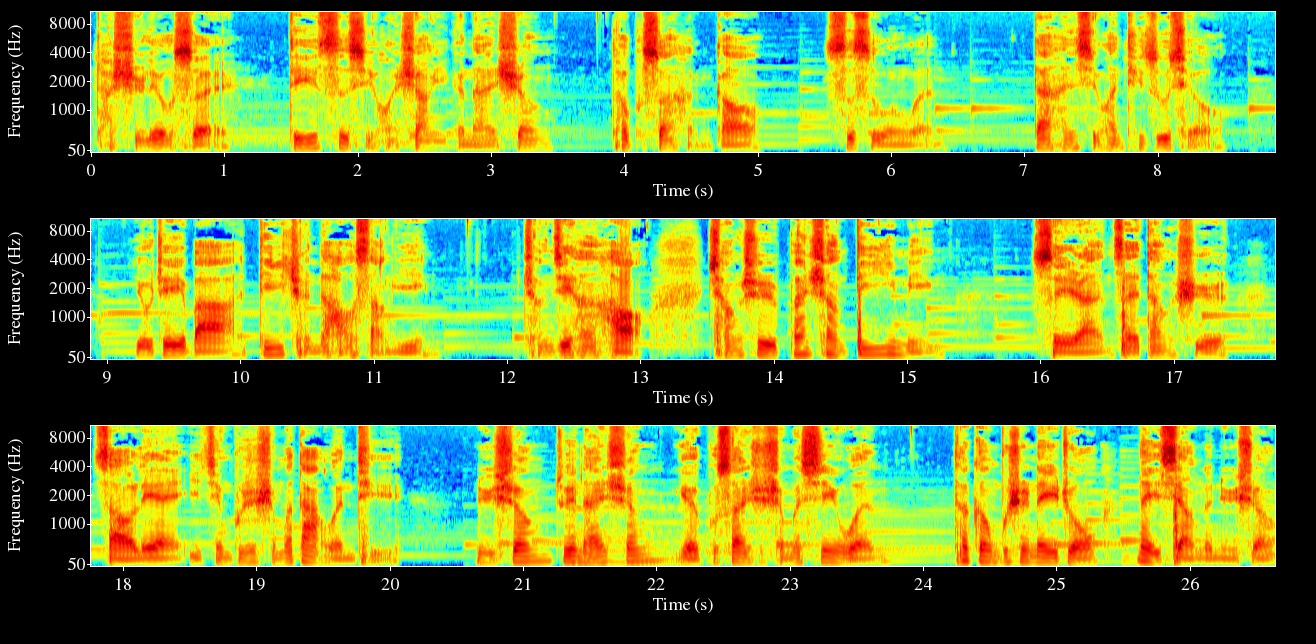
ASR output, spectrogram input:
他十六岁，第一次喜欢上一个男生。他不算很高，斯斯文文，但很喜欢踢足球，有着一把低沉的好嗓音，成绩很好，常是班上第一名。虽然在当时，早恋已经不是什么大问题，女生追男生也不算是什么新闻。她更不是那种内向的女生。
